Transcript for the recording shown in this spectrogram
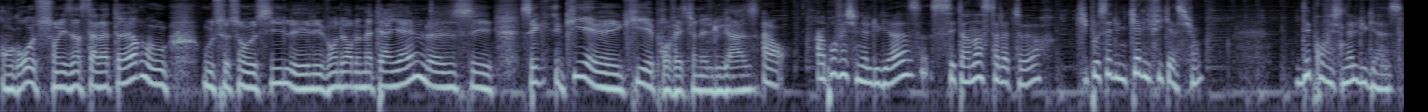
en gros, ce sont les installateurs ou, ou ce sont aussi les, les vendeurs de matériel? C'est c'est- qui est qui est professionnel du gaz? Alors, un professionnel du gaz, c'est un installateur qui possède une qualification des professionnels du gaz.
